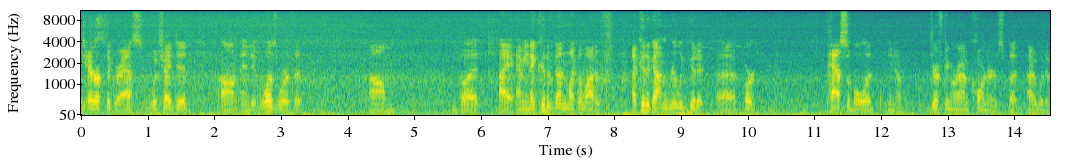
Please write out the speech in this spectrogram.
you tear just- up the grass, which I did, um, and it was worth it. Um, but I, I mean, I could have done like a lot of, I could have gotten really good at, uh, or passable at, you know, drifting around corners, but I would have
